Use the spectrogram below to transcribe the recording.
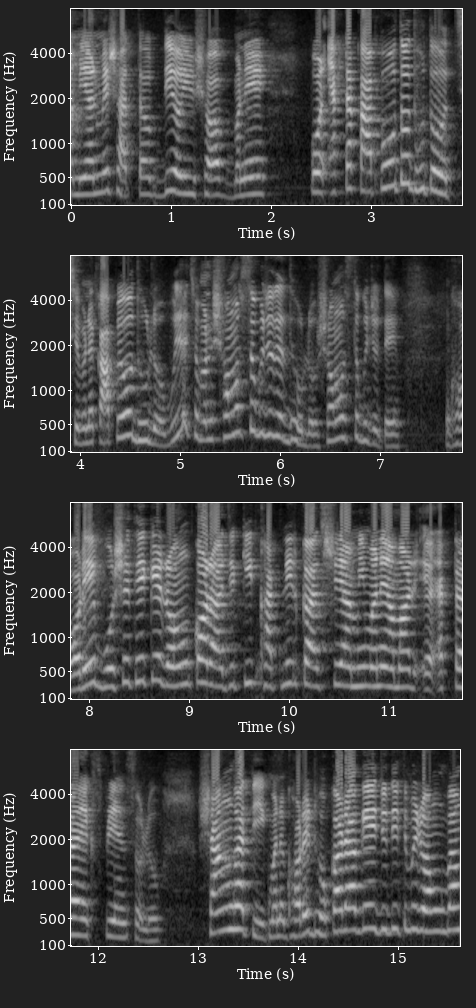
আমি আর মেয়ে সাতটা অবধি ওই সব মানে একটা কাপেও তো ধুতো হচ্ছে মানে কাপেও ধুলো, বুঝেছ? মানে সমস্ত কিছুতে ধুলো, সমস্ত কিছুতে ঘরে বসে থেকে রং করা যে কি খাটনির কাজ সে আমি মানে আমার একটা এক্সপিরিয়েন্স হলো। সাংঘাতিক মানে ঘরে ঢোকার আগে যদি তুমি রং বাং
